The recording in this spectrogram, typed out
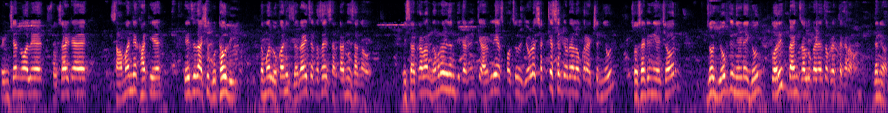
पेन्शनवाले आहेत सोसायट्या आहेत सामान्य खाती आहेत ते जर अशी गोठवली तर मग लोकांनी जगायचं कसं आहे सरकारने सांगावं. मी सरकारला नम्र विनंती करेन की अर्ली ॲज पॉसिबल जेवढं शक्य असेल तेवढ्या लवकर ॲक्शन घेऊन सोसायटीने याच्यावर जो योग्य निर्णय घेऊन त्वरित बँक चालू करण्याचा प्रयत्न करावा. धन्यवाद.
